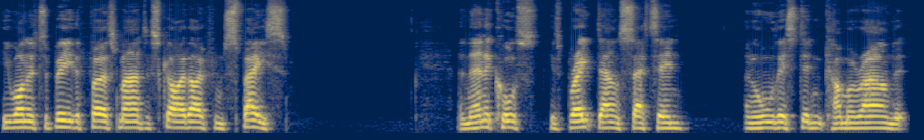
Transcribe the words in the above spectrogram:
he wanted to be the first man to skydive from space. And then, of course, his breakdown set in, and all this didn't come around. It,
